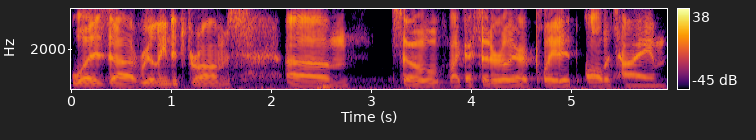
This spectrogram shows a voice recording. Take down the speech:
was uh, really into drums. Um, so, like I said earlier, I played it all the time.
